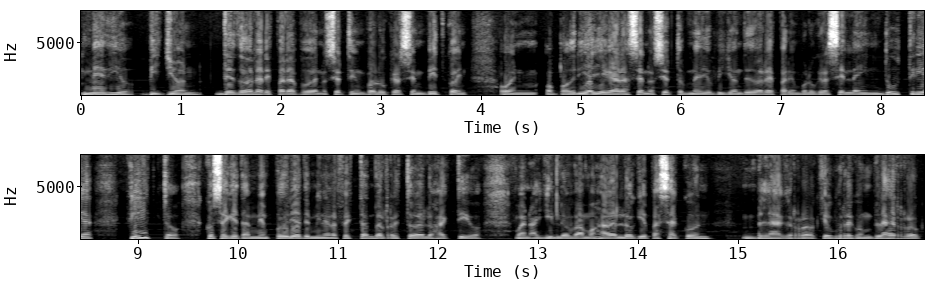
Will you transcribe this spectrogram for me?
medio billón de dólares para poder, ¿no es cierto?, involucrarse en Bitcoin o, en, o podría llegar a ser, ¿no es cierto?, medio billón de dólares para involucrarse en la industria cripto, cosa que también podría terminar afectando al resto de los activos. Bueno, aquí lo vamos a ver lo que pasa con BlackRock. ¿Qué ocurre con BlackRock?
